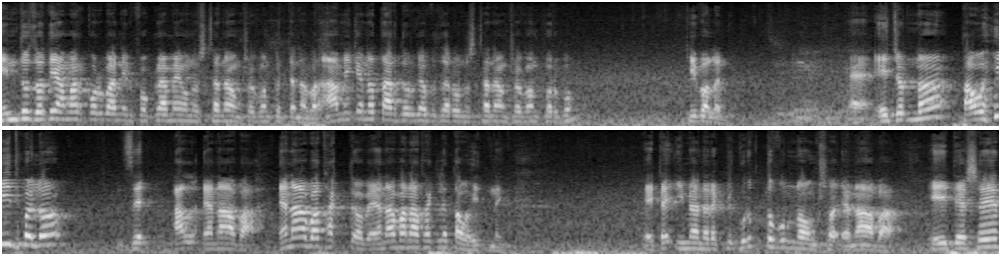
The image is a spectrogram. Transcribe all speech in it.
হিন্দু যদি আমার কোরবানির প্রোগ্রামে, অনুষ্ঠানে অংশগ্রহণ করতে না পারে, আমি কেন তার দুর্গাপূজার অনুষ্ঠানে অংশগ্রহণ করব? কি বলেন? হ্যাঁ এই জন্য তাওহিদ হইল যে আল এনাবা। এনাবা থাকতে হবে, এনাবা না থাকলে তাওহিদ নেই। এটা ইমানের একটি গুরুত্বপূর্ণ অংশ, এনাবা। এই দেশের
